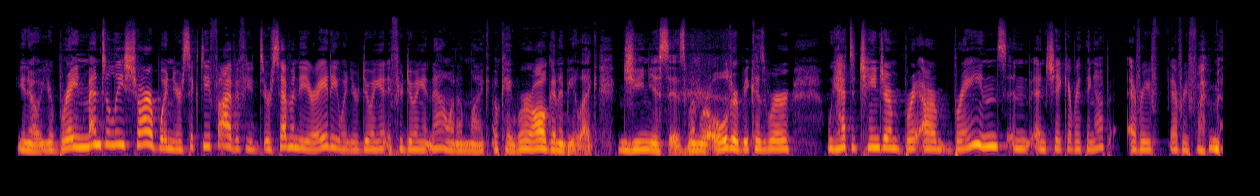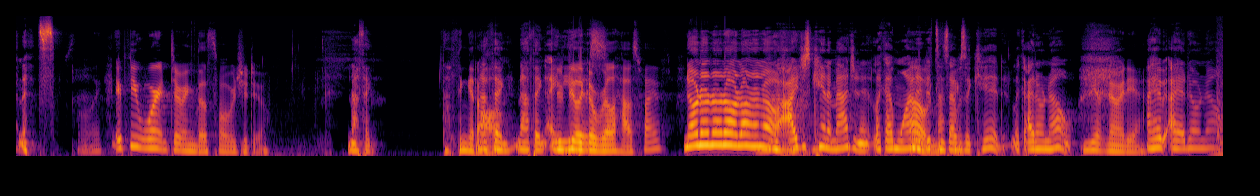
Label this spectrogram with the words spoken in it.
you know your brain mentally sharp when you're 65 if you or 70 or 80 when you're doing it if you're doing it now. And I'm like, okay, we're all going to be like geniuses when we're older because we're we have to change our our brains and, and shake everything up every every five minutes. If you weren't doing this, what would you do? Nothing. Nothing at all. Nothing, nothing. I You'd need be like a real housewife. No, no, no, no, no, no, no. I just can't imagine it. Like I wanted Oh, it since I was a kid. Like I don't know. You have no idea. I I don't know.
